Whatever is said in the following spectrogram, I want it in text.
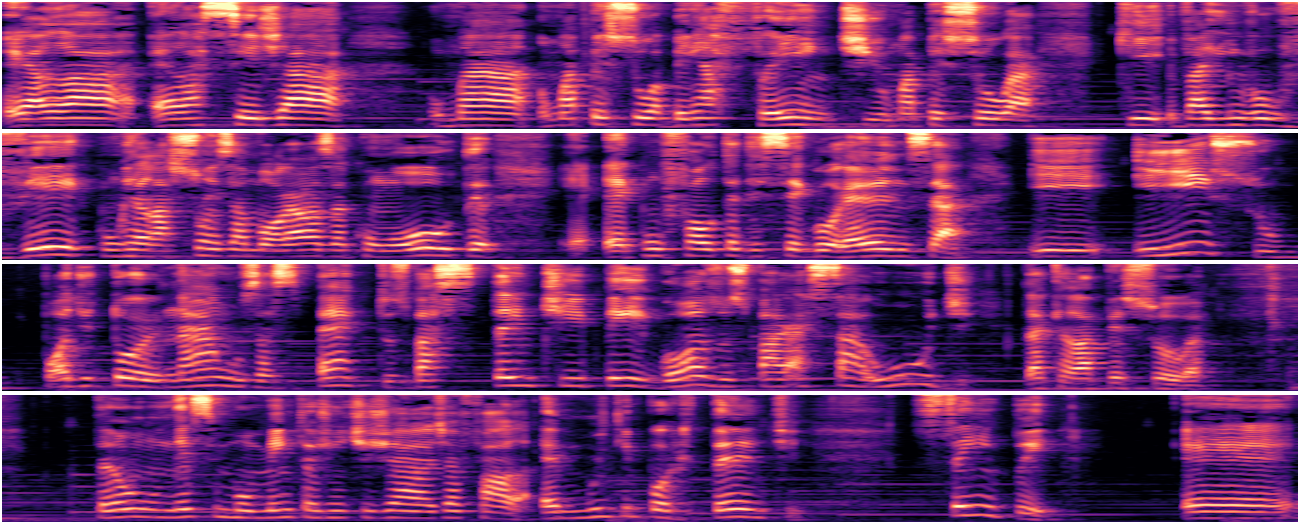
ela, ela seja uma, uma pessoa bem à frente, uma pessoa que vai envolver com relações amorosas com outra, é, é com falta de segurança, e, e isso pode tornar uns aspectos bastante perigosos para a saúde daquela pessoa. Então, nesse momento, a gente já, já fala, é muito importante sempre é,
